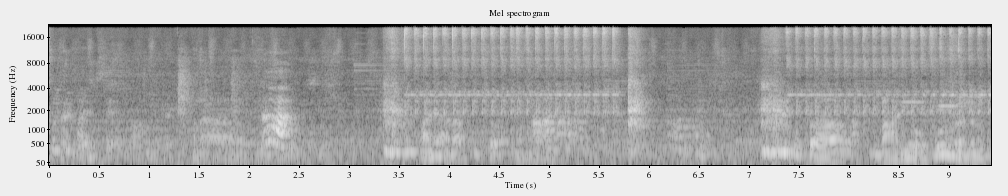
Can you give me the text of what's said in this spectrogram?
손좀 봐주세요. 마음대 하나, 둘, 아! 셋. 많이 안 아프죠? 아, 이게 피부가 많이 어두우면은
